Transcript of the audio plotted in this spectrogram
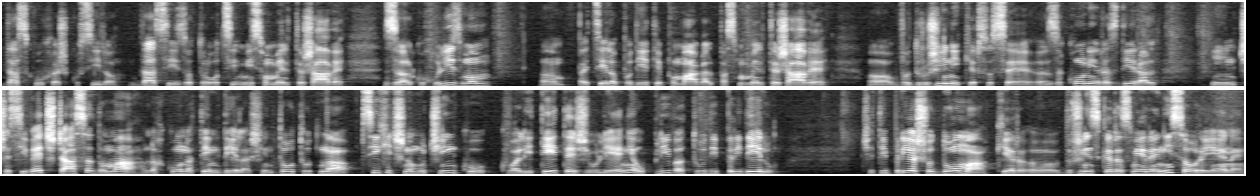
da skuhaš kosilo, da si z otroci, mi smo imeli težave z alkoholizmom, um, pa je celo podjetje pomagalo, pa smo imeli težave uh, v družini, kjer so se uh, zakoni razdirali. In če si več časa doma, lahko na tem delaš. In to tudi na psihičnem učinku kvalitete življenja vpliva tudi pri delu. Če ti priješ od doma, kjer uh, družinske razmere niso urejene,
